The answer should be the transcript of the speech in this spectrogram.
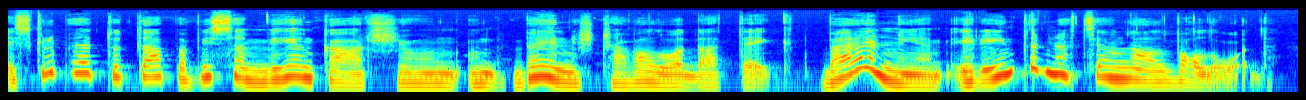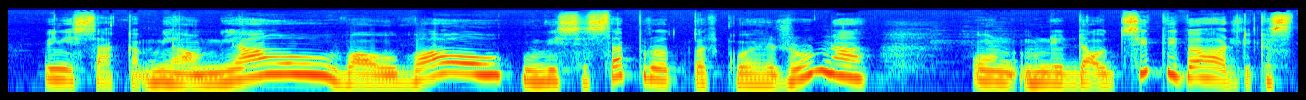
Es gribētu tā pavisam vienkārši un, un bērnišķā valodā teikt. Bērniem ir internacionāla valoda. Viņi saka, jau, jau, vau, vau, un visi saprot, par ko ir runa. Un, un ir daudz citi vārdi, kas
